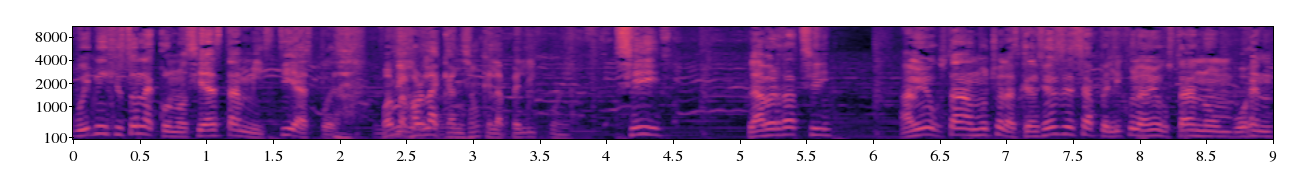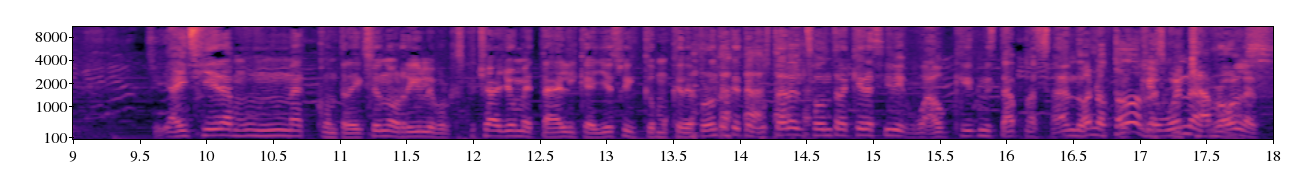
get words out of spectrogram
Whitney Houston la conocía hasta mis tías, pues. Fue mejor la canción que la película. Sí, la verdad sí. A mí me gustaban mucho las canciones de esa película, a mí me gustaban un buen... Ahí sí era una contradicción horrible porque escuchaba yo Metallica y eso y como que de pronto que te gustara el soundtrack era así de wow, ¿qué me está pasando? Bueno, todos Qué lo buenas escuchamos. rolas.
